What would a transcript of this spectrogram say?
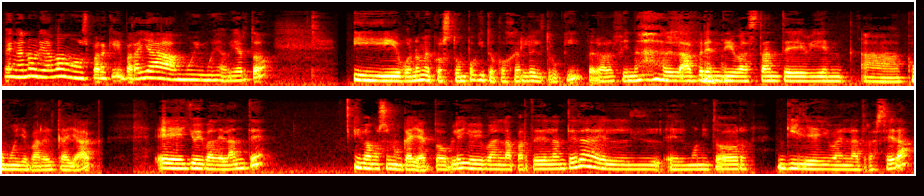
venga, Noria, vamos, para aquí, para allá, muy, muy abierto. Y bueno, me costó un poquito cogerle el truqui, pero al final aprendí bastante bien a cómo llevar el kayak. Eh, yo iba adelante, íbamos en un kayak doble, yo iba en la parte delantera, el, el monitor Guille iba en la trasera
